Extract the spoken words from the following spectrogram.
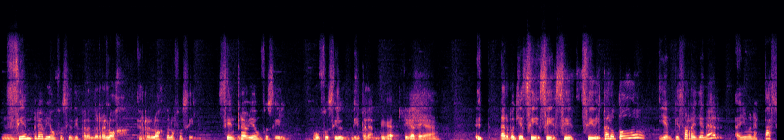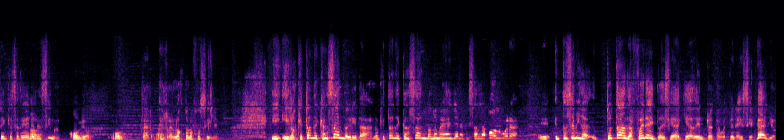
Mm. Siempre había un fusil disparando. El reloj, el reloj de los fusiles. Siempre había un fusil, un fusil disparando. Fíjate, ¿eh? Claro, porque si, si, si, si, disparo todo y empiezo a rellenar, hay un espacio en que se te vienen encima. Obvio, obvio. Claro, el reloj de los fusiles. Y, los que están descansando gritaban, los que están descansando no me vayan a pisar la pólvora. Eh, entonces, mira, tú estabas de afuera y tú decías, aquí adentro de esta cuestión hay 100 gallos.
